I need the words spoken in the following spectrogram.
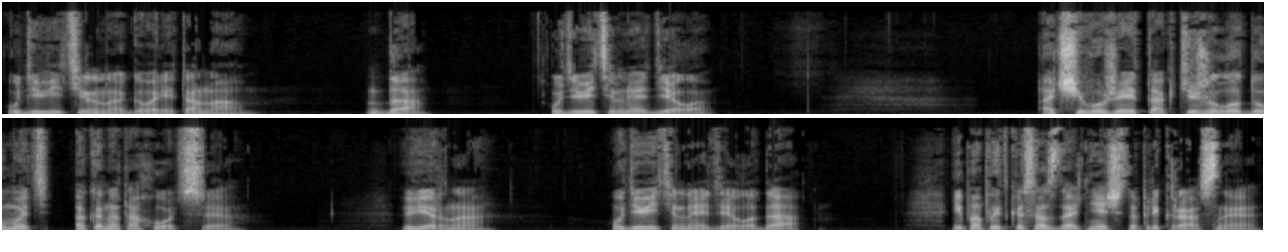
«Удивительно», — говорит она. «Да, удивительное дело». А чего же и так тяжело думать о канатоходце? Верно. Удивительное дело, да. И попытка создать нечто прекрасное.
